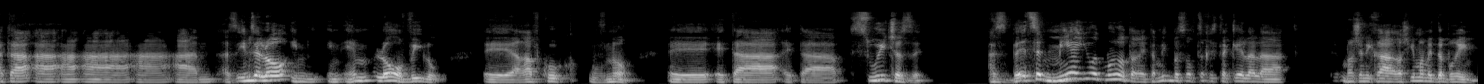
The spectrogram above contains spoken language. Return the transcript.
אתה, אז אם זה לא, אם, הם לא הובילו, אה, הרב קוק ובנו, אה, את, ה, את הסוויץ' הזה, אז בעצם מי היו הדמויות? הרי תמיד בסוף צריך להסתכל על ה... מה שנקרא הראשים המדברים.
